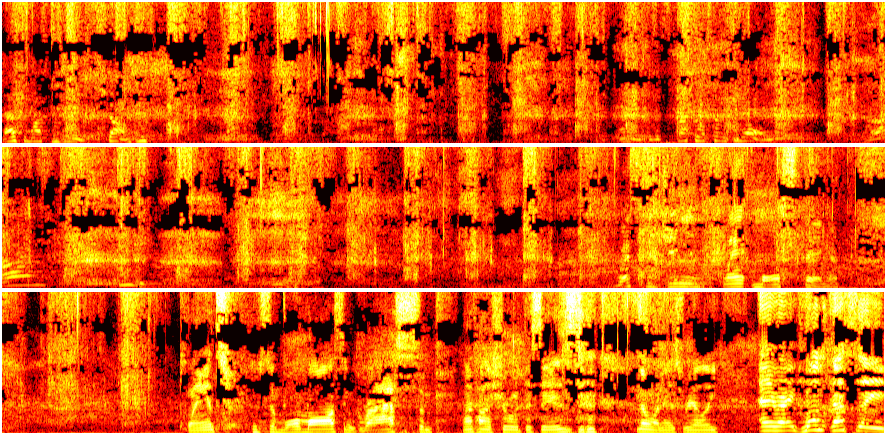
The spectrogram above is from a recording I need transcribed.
That's a West Virginia stump. And for the special for today, right here. West Virginian plant moss thing. Plant, some more moss and grass. Some, not entirely sure what this is. no one is really. Anyway, well, that's a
